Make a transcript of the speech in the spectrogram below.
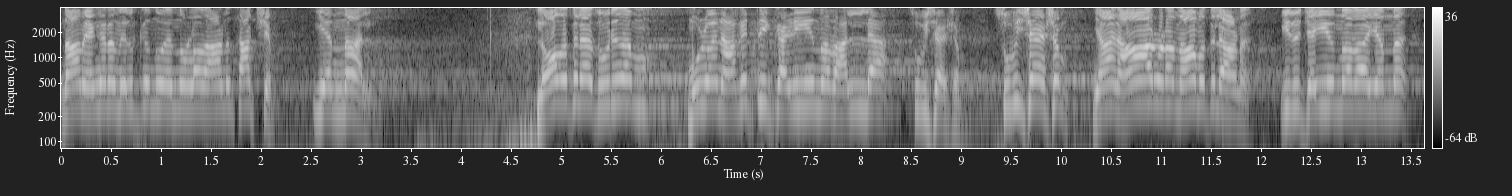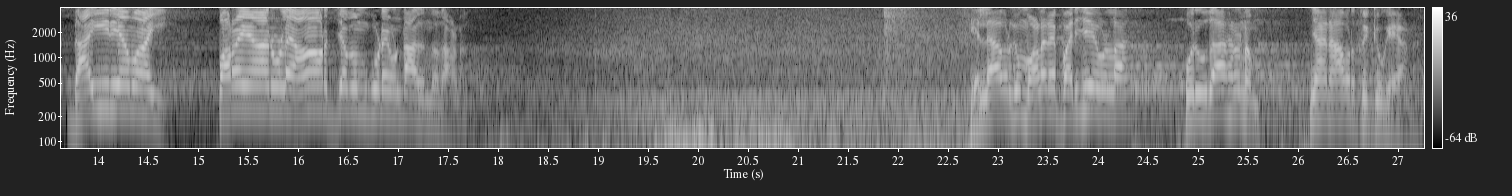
നാം എങ്ങനെ നിൽക്കുന്നു എന്നുള്ളതാണ് സാക്ഷ്യം. എന്നാൽ ലോകത്തിലെ ദുരിതം മുഴുവൻ അകറ്റി കഴിയുന്നതല്ല സുവിശേഷം. സുവിശേഷം ഞാൻ ആരുടെ നാമത്തിലാണ് ഇത് ചെയ്യുന്നത് എന്ന് ധൈര്യമായി പറയാനുള്ള ആർജവം കൂടെ ഉണ്ടാകുന്നതാണ്. എല്ലാവർക്കും വളരെ പരിചയമുള്ള ഒരു ഉദാഹരണം ഞാൻ ആവർത്തിക്കുകയാണ്.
